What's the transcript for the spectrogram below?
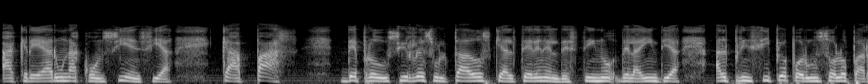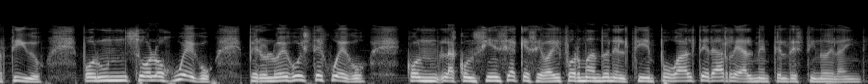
a crear una conciencia capaz de producir resultados que alteren el destino de la India, al principio por un solo partido, por un solo juego, pero luego este juego, con la conciencia que se va a ir formando en el tiempo, va a alterar realmente el destino de la India.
